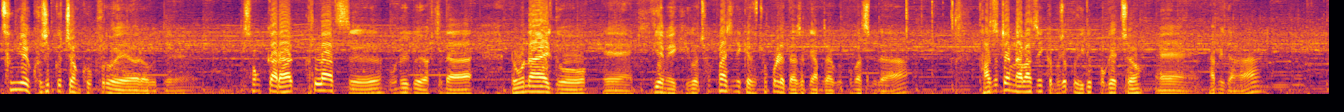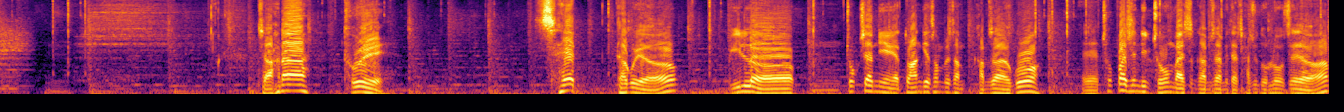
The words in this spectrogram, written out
승률 99.9%에요 여러분들. 손가락 클라스. 오늘도 역시나 로날도 예 기계 맥히고 촉파시님께서 초콜릿 다섯 개 감사하고 고맙습니다. 다섯 장 남았으니까 무조건 이득 보겠죠? 예 갑니다. 음. 자 하나 둘 셋 가고요. 음, 쪽잠님에게 또한 개 선물 감- 감사하고 예, 촉바신님 좋은 말씀 감사합니다. 자주 놀러 오세요.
